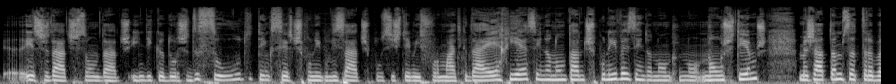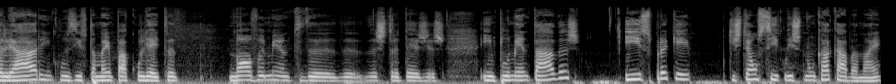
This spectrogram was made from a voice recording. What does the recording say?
eh, esses dados são dados indicadores de saúde, têm que ser disponibilizados pelo sistema informático da ARS, ainda não estão disponíveis, ainda não, não, não os temos, mas já estamos a trabalhar, inclusive também para a colheita novamente de estratégias implementadas. E isso para quê? Porque isto é um ciclo, isto nunca acaba, não é?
